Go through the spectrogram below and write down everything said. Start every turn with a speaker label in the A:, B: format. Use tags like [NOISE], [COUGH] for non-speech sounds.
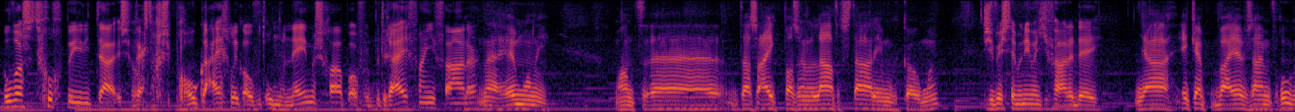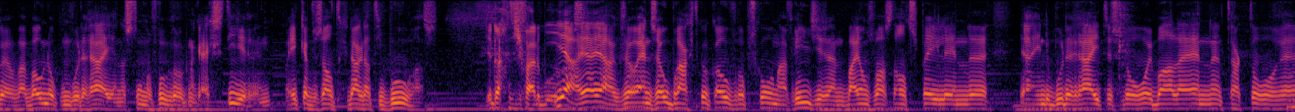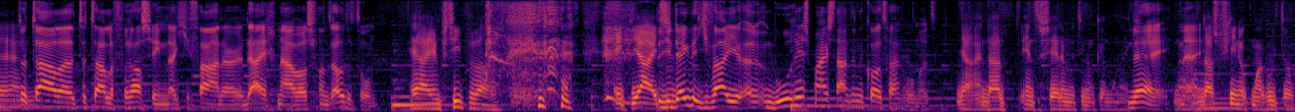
A: Hoe was het vroeger bij jullie thuis? Werd er gesproken eigenlijk over het ondernemerschap, over het bedrijf van je vader?
B: Nee, helemaal niet. Want eh, dat is eigenlijk pas in een later stadium gekomen.
A: Dus je wist helemaal niet wat je vader deed?
B: Ja, ik heb, wij zijn vroeger, wij woonden op een boerderij en daar stonden vroeger ook nog echt stieren in. Maar ik heb dus altijd gedacht dat hij boer was.
A: Je dacht dat je vader boer was?
B: Ja, ja, ja. Zo, en zo bracht ik ook over op school naar vriendjes. En bij ons was het altijd spelen in de, ja, in de boerderij tussen de hooiballen en eh, tractoren. En...
A: Totale, totale verrassing dat je vader de eigenaar was van het autoton.
B: Ja, in principe wel. [LAUGHS] ik, ja, ik-
A: Dus je denkt dat je vader een- een boer is, maar hij staat in de code 500?
B: ja, en dat interesseerde me toen ook helemaal niks.
A: Nee,
B: Nou,
A: nee.
B: en dat is misschien ook maar goed ook.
